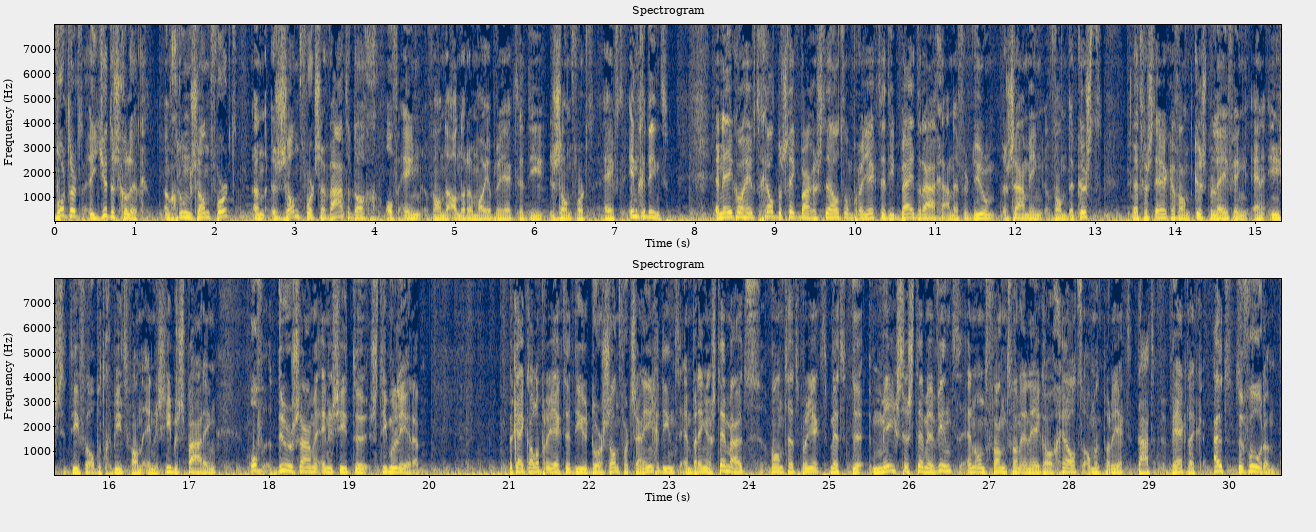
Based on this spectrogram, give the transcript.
Wordt het Juttersgeluk, een groen Zandvoort, een Zandvoortse waterdag... of een van de andere mooie projecten die Zandvoort heeft ingediend. Eneco heeft geld beschikbaar gesteld om projecten die bijdragen aan de verduurzaming van de kust... het versterken van kustbeleving en initiatieven op het gebied van energiebesparing... of duurzame energie te stimuleren. Bekijk alle projecten die door Zandvoort zijn ingediend en breng een stem uit. Want het project met de meeste stemmen wint en ontvangt van Enego geld om het project daadwerkelijk uit te voeren.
